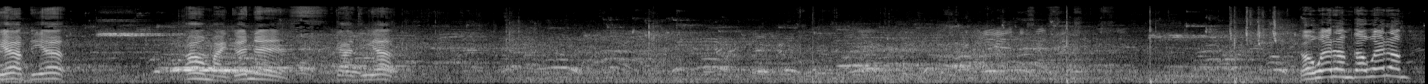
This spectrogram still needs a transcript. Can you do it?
D up, D up. Oh my goodness. Got D up. Go with him, go with him.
